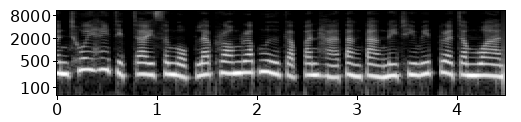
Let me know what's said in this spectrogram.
มันช่วยให้จิตใจสงบและพร้อมรับมือกับปัญหาต่างๆ ในชีวิตประจำวัน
